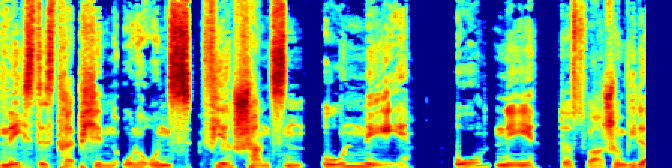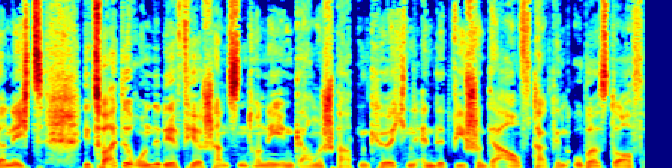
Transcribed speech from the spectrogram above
Nächstes Treppchen ohne uns, vier Schanzen, oh nee. Oh nee, das war schon wieder nichts. Die zweite Runde der Vier-Schanzentournee in Garmisch-Partenkirchen endet wie schon der Auftakt in Oberstdorf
